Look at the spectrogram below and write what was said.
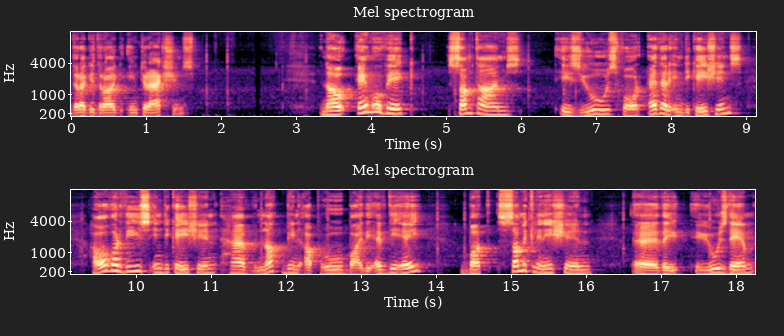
drug-drug interactions. Now, Aimovig sometimes is used for other indications. However, these indications have not been approved by the FDA, but some clinicians uh, they use them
